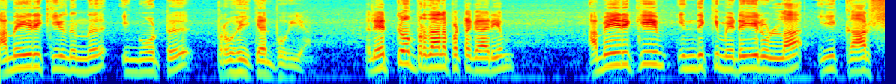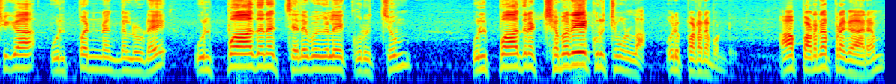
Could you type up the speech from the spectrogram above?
അമേരിക്കയിൽ നിന്ന് ഇങ്ങോട്ട് പ്രവഹിക്കാൻ പോവുകയാണ്. അതിൽ ഏറ്റവും പ്രധാനപ്പെട്ട കാര്യം അമേരിക്കയും ഇന്ത്യക്കും ഇടയിലുള്ള ഈ കാർഷിക ഉൽപ്പന്നങ്ങളുടെ ഉൽപ്പാദന ചെലവുകളെക്കുറിച്ചും ഉൽപ്പാദനക്ഷമതയെക്കുറിച്ചുമുള്ള ഒരു പഠനമുണ്ട്. ആ പഠനപ്രകാരം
